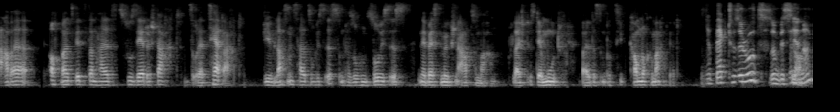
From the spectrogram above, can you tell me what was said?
Aber oftmals wird es dann halt zu sehr durchdacht oder zerdacht. Wir lassen es halt so, wie es ist und versuchen es so, wie es ist, in der bestmöglichen Art zu machen. Vielleicht ist der Mut, weil das im Prinzip kaum noch gemacht wird. Back to the roots, so ein bisschen, genau. ne?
